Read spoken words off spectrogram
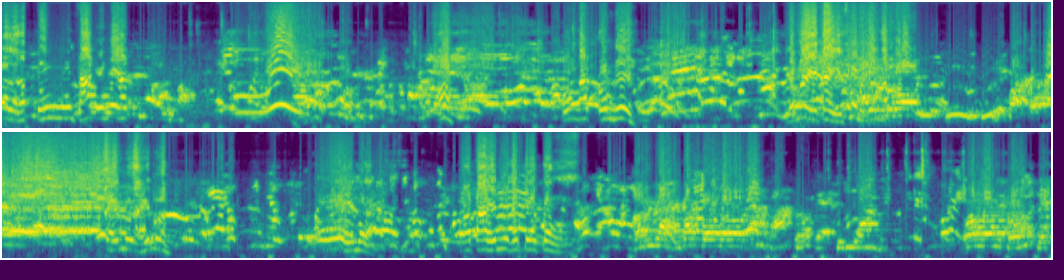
อะไรครับตรงขาตรงเลยครับเอา ตรงดีเดี๋ยวไม่ใกล้สู้เหมือนกันครับเห็นบ่ล่ะเห็นบ่โอ้เห็นบ่ล่ะปลาปลาเห็นอยู่ครับตัวต้อง เอาละครับพอเราสองแปดจุดวันพอเราสองแปด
